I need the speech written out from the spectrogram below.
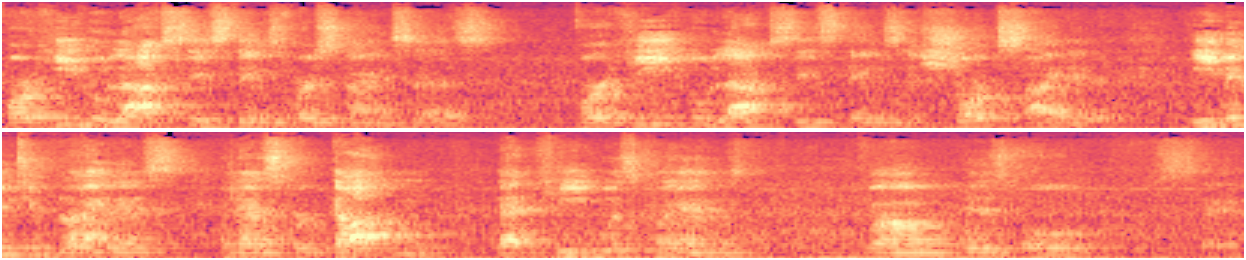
For he who lacks these things, verse 9 says, For he who lacks these things is short sighted, even to blindness, and has forgotten that he was cleansed from his old sins.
